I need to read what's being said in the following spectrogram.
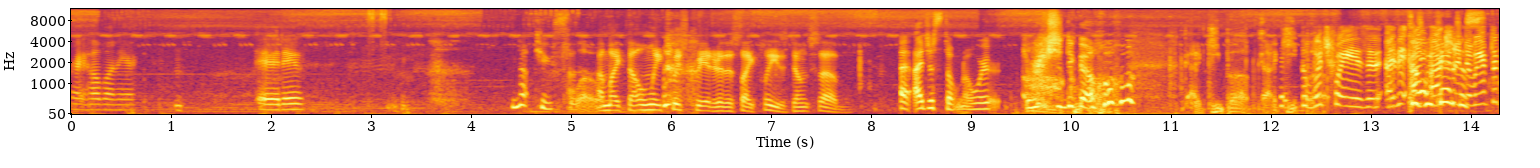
All right, hold on here. Do do. Not too slow. I'm like the only Twitch creator that's like, please don't sub. I, I just don't know where direction to go. Gotta keep up. Gotta keep So up. which way is it? I think. 'Cause Oh, we can't actually, do we have to?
